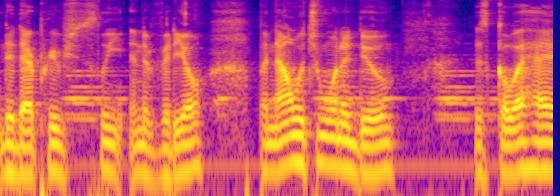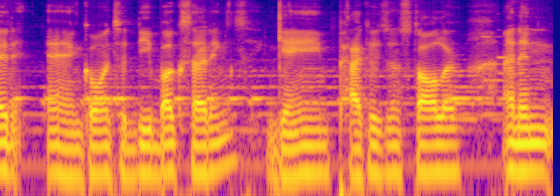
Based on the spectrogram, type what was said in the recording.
did that previously in the video. But now what you want to do is go ahead and go into debug settings, game, package installer, and then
